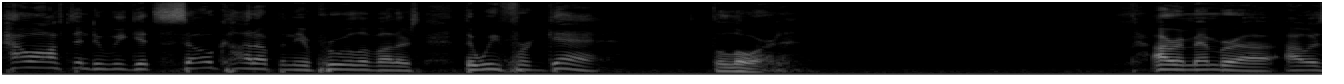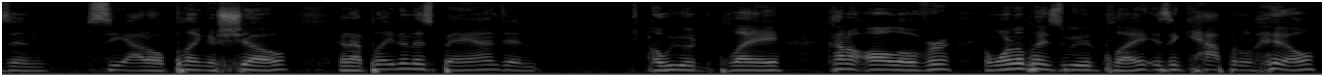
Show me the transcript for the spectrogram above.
How often do we get so caught up in the approval of others that we forget the Lord? I remember uh, I was in Seattle playing a show, and I played in this band, and uh, we would play kind of all over. And one of the places we would play is in Capitol Hill.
